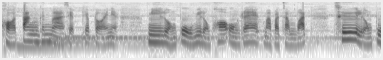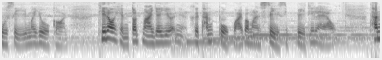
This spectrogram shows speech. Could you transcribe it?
พอตั้งขึ้นมาเสร็จเรียบร้อยเนี่ยมีหลวงปู่มีหลวงพ่อองค์แรกมาประจำวัด ชื่อหลวงปู่ศรีมาอยู่ก่อน ที่เราเห็นต้นไม้เยอะๆเนี่ยคือท่านปลูกไว้ประมาณ 40 ปีที่แล้ว ท่าน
